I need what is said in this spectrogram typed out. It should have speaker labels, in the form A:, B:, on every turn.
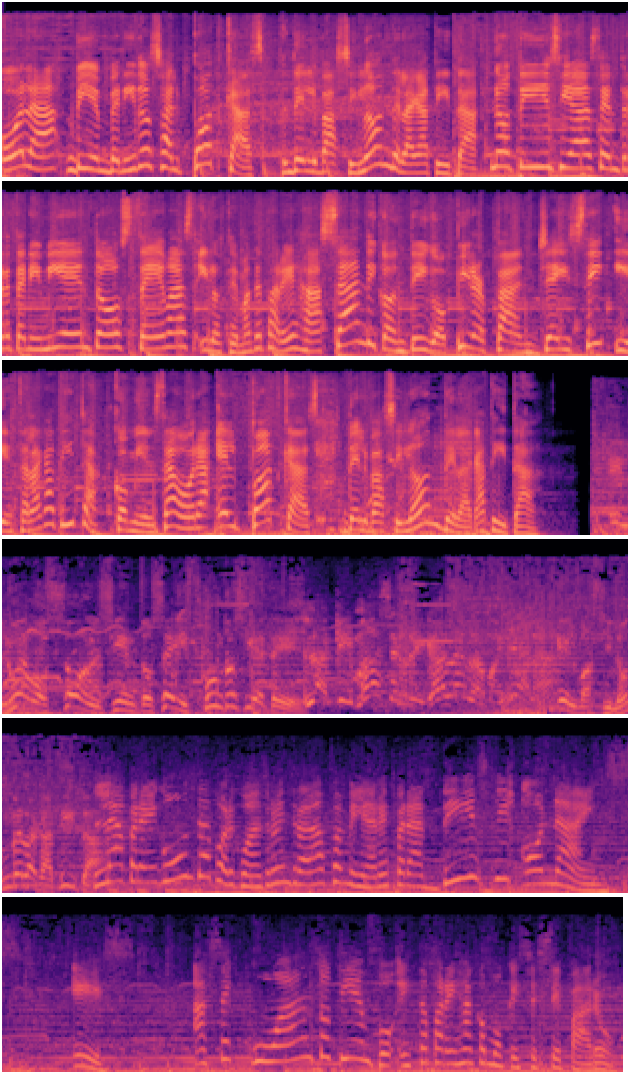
A: Hola, bienvenidos al podcast del vacilón de la gatita. Noticias, entretenimientos, temas y los temas de pareja. Sandy contigo, Peter Pan, JC y está la gatita. Comienza ahora el podcast del vacilón de la gatita.
B: El nuevo Sol 106.7. La que más se regala en la mañana. El vacilón de la gatita.
A: La pregunta por cuatro entradas familiares para Disney on Ice es, ¿hace cuánto tiempo esta pareja como que se separó?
